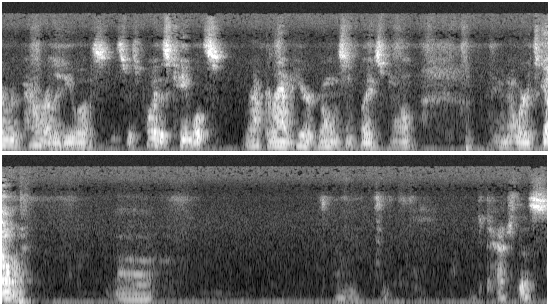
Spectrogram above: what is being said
out where the power LED was. It's, it's probably this cable that's wrapped around here going someplace, but I don't, don't even know where it's going. Uh, detach this.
